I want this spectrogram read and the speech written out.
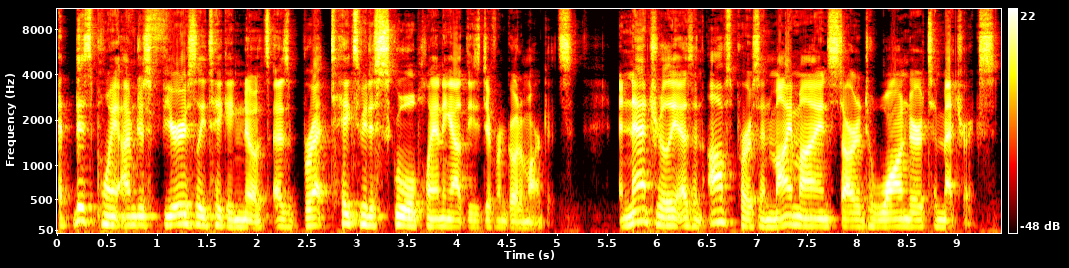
at this point, I'm just furiously taking notes as Brett takes me to school planning out these different go to markets. And naturally, as an ops person, my mind started to wander to metrics.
